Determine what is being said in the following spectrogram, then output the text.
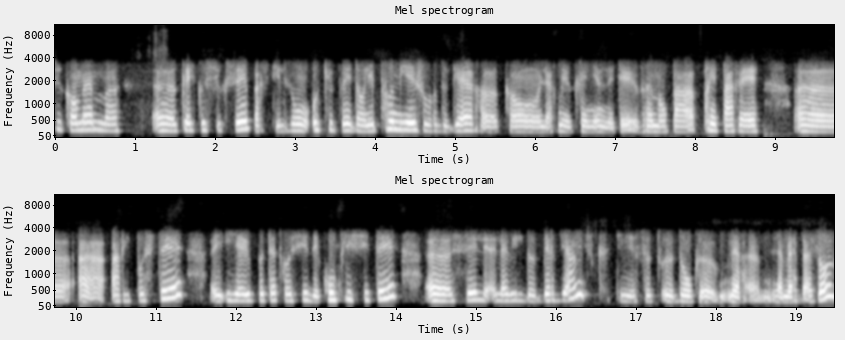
eu quand même euh, quelques succès parce qu'ils ont occupé dans les premiers jours de guerre, euh, quand l'armée ukrainienne n'était vraiment pas préparée euh, à, riposter. Il y a eu peut-être aussi des complicités. C'est la ville de Berdiansk, qui est donc la mer d'Azov,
